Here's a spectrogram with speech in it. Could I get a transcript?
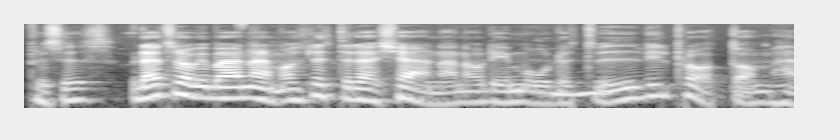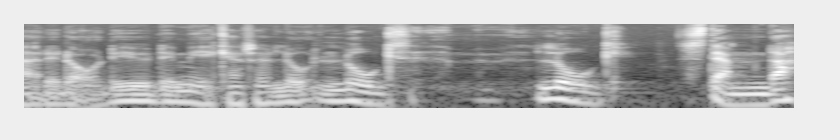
Precis. Och där tror jag vi börjar närma oss lite där kärnan och det modet mm. vi vill prata om här idag. Det är ju det mer kanske låg, lågstämda,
